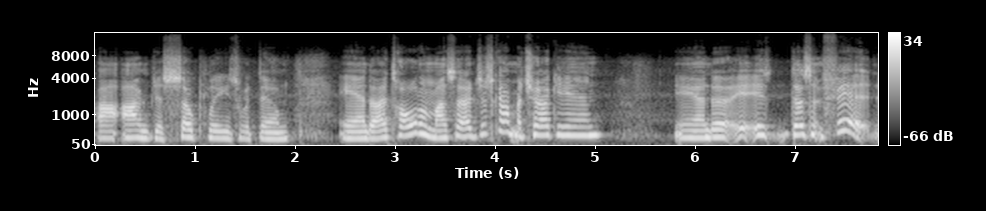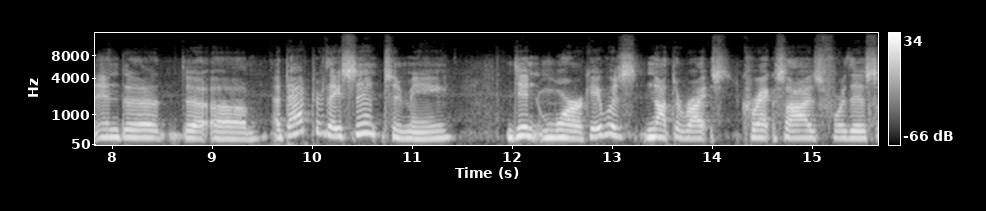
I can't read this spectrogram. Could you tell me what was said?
I, am just so pleased with them. And I told them, I said, I just got my chuck in, and uh, it, it, doesn't fit. And the the uh, adapter they sent to me didn't work. It was not the right correct size for this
